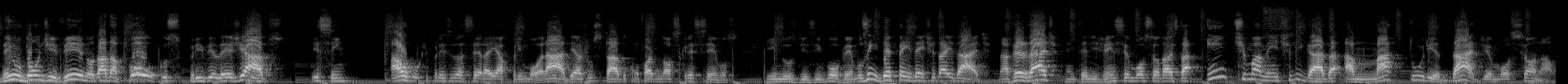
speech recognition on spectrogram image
nem um dom divino dado a poucos privilegiados, e sim algo que precisa ser aí aprimorado e ajustado conforme nós crescemos e nos desenvolvemos, independente da idade. Na verdade, a inteligência emocional está intimamente ligada à maturidade emocional.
